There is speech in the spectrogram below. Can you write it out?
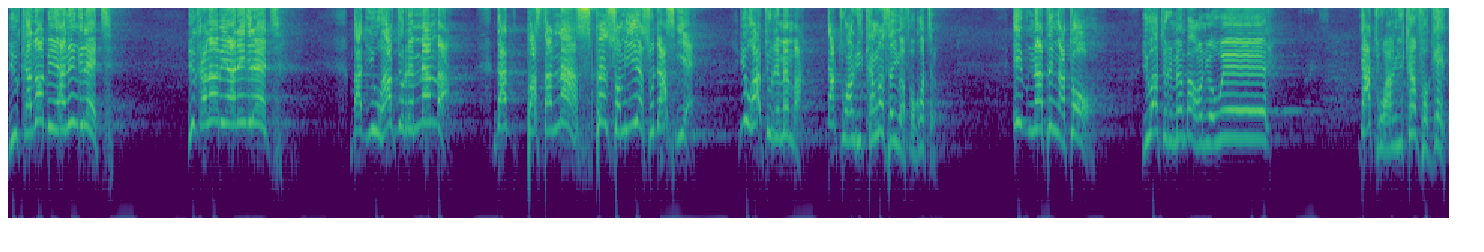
You cannot be an ingrate. You cannot be an ingrate. But you have to remember that Pastor Nas spent some years with us here. You have to remember that one. You cannot say you have forgotten. If nothing at all, you have to remember on your way. That one you can't forget.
